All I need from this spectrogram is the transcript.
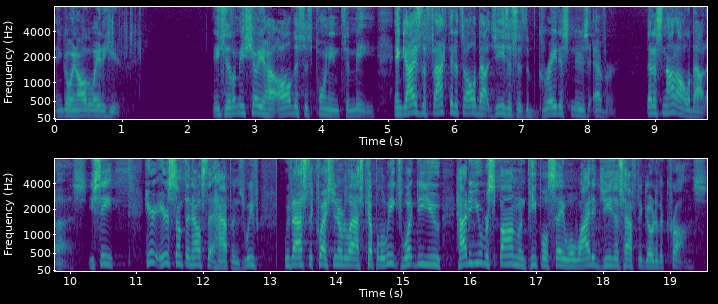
and going all the way to here. And he said, Let me show you how all this is pointing to me. And guys, the fact that it's all about Jesus is the greatest news ever. That it's not all about us. You see, here, here's something else that happens. We've We've asked the question over the last couple of weeks, what do you how do you respond when people say, "Well, why did Jesus have to go to the cross?"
